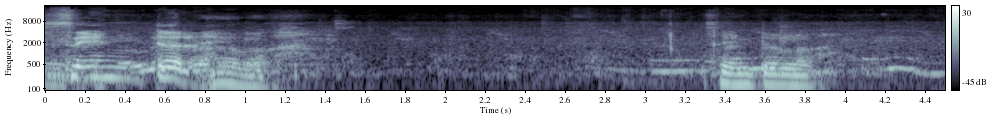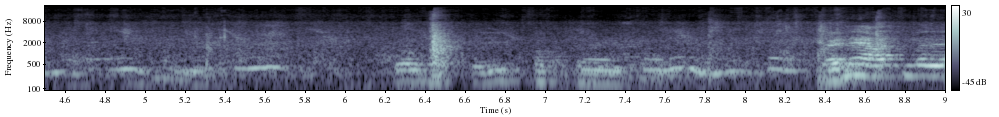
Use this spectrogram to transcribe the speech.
सेंटर आहे बघा सेंटरला आतमध्ये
